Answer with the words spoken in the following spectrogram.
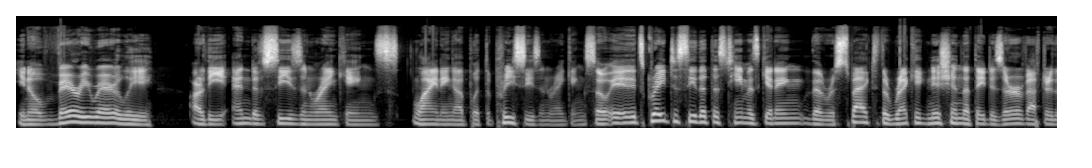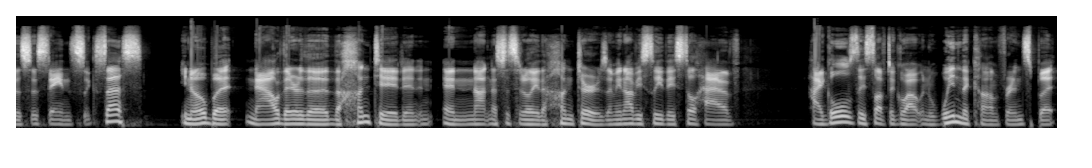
you know, very rarely are the end of season rankings lining up with the preseason rankings. So it's great to see that this team is getting the respect, the recognition that they deserve after the sustained success you know, but now they're the the hunted and and not necessarily the hunters. I mean, obviously they still have high goals. They still have to go out and win the conference, but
